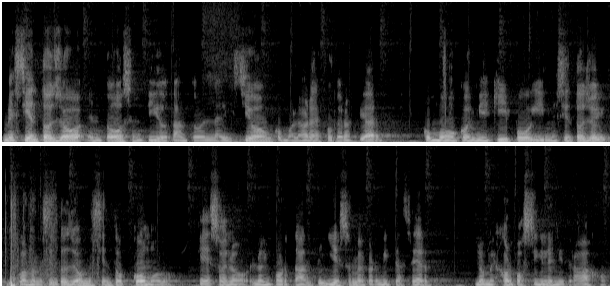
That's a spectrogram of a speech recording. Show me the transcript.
me siento yo en todo sentido, tanto en la edición como a la hora de fotografiar, como con mi equipo y me siento yo, y cuando me siento yo me siento cómodo, que eso es lo, lo importante y eso me permite hacer lo mejor posible en mi trabajo.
